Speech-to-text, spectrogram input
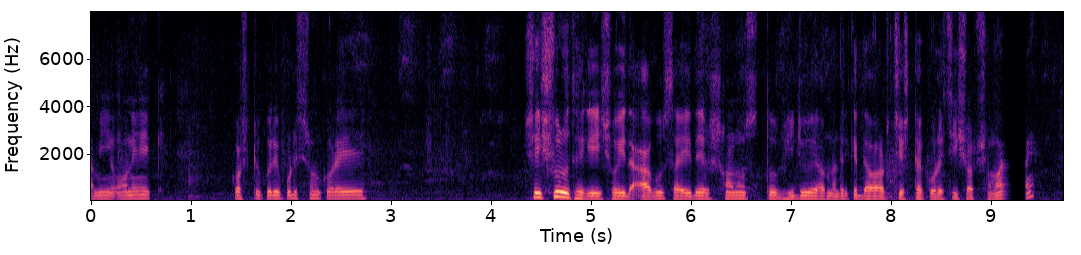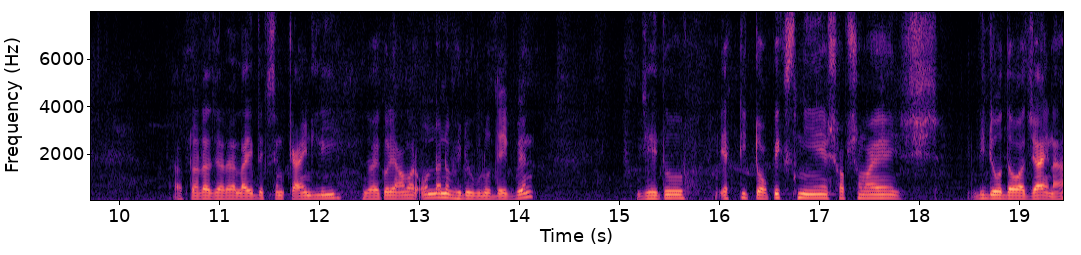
আমি অনেক কষ্ট করে, পরিশ্রম করে, সেই শুরু থেকেই শহীদ আবু সাইদের সমস্ত ভিডিও আপনাদেরকে দেওয়ার চেষ্টা করেছি সব সময় আপনারা যারা লাইভ দেখছেন কাইন্ডলি দয়া করে আমার অন্যান্য ভিডিওগুলো দেখবেন। যেহেতু একটি টপিকস নিয়ে সব সময় ভিডিও দেওয়া যায় না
